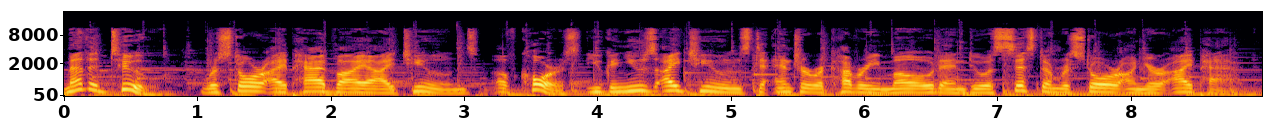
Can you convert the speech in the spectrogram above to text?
Method 2. Restore iPad via iTunes. Of course, you can use iTunes to enter recovery mode and do a system restore on your iPad.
